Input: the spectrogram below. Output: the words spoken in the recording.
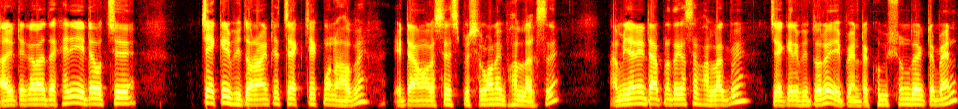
আরেকটা কালার দেখাই, এটা হচ্ছে চেকের ভিতর, অনেকটা চেক চেক মনে হবে। এটা আমার কাছে স্পেশাল অনেক ভালো লাগছে। আমি জানি এটা আপনাদের কাছে ভালো লাগবে চেকের ভিতরে। এই প্যান্টটা খুবই সুন্দর একটা প্যান্ট।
